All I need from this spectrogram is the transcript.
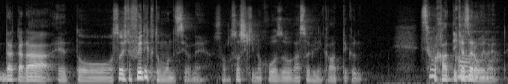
だから、えっとそういう人増えていくと思うんですよね。その組織の構造がそういうふうに変わっていく変わっていかざるを得ないので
